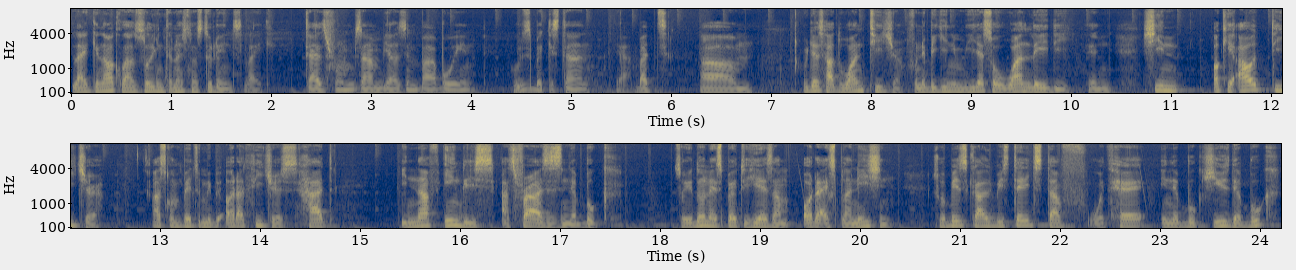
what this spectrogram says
like in our class, all international students, like guys from Zambia, Zimbabwe, and Uzbekistan. Yeah, but um, we just had one teacher from the beginning. We just saw one lady, and she. Okay, our teacher, as compared to maybe other teachers, had enough English as far as is in the book. So you don't expect to hear some other explanation. So basically, we studied stuff with her in the book. She used the book,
